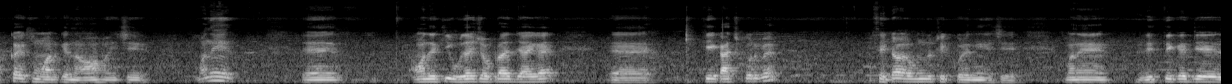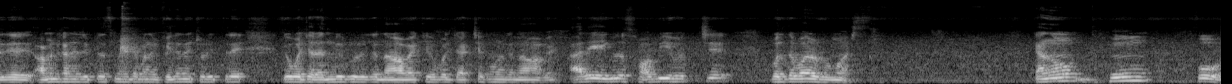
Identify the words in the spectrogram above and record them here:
অক্ষয় কুমারকে নেওয়া হয়েছে। মানে আমাদের কি উদয় চোপড়ার জায়গায় কে কাজ করবে সেটাও বন্ধু ঠিক করে নিয়েছে। মানে ঋত্বিকের যে যে আমির খানের রিপ্লেসমেন্টে মানে ভিলেনের চরিত্রে কেউ বলছে রণবীর কাপুরকে না হবে, কেউ বলছে অক্ষয় কুমারকে না হবে। আরে, এগুলো সবই হচ্ছে বলতে পারো রুমার্স কেন? ধুম, ফোর।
